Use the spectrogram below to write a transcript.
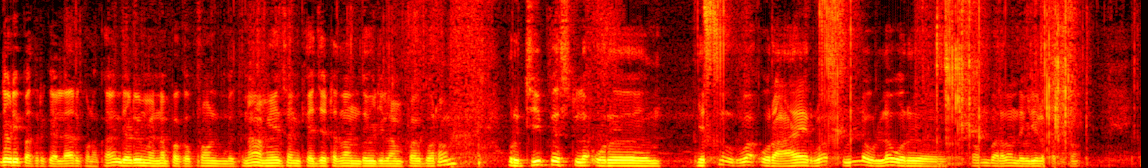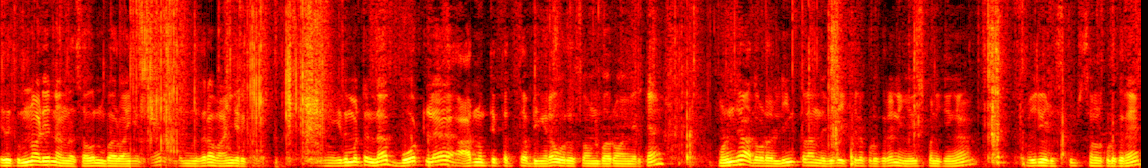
இந்த வீடியோ பார்த்துருக்க எல்லாருக்கும் வணக்கம். இந்த வீடியோ என்ன பார்க்க போகிறோம்னு பார்த்தீங்கன்னா அமேசான் கேஜெட்டை தான் இந்த வீடியோவில் நம்ம பார்க்க போகிறோம் ஒரு சீப்பஸ்ட்டில் ஒரு எட்நூறுரூவா ஒரு ஆயிரரூவா உள்ள உள்ள ஒரு சவுண்ட் பாரை தான் இந்த வீடியோவில் பார்க்குறோம் இதுக்கு முன்னாடியே நாங்கள் சவுண்ட் பார் வாங்கியிருக்கேன். ரெண்டு மூணு தடவை வாங்கியிருக்கேன். இது மட்டும் இல்லை போட்டில் அறுநூற்றி பத்து அப்படிங்கிற ஒரு சவுண்ட் பார் வாங்கியிருக்கேன். முடிஞ்சால் அதோட லிங்க்லாம் அந்த வீடியோ கீழே கொடுக்குறேன். நீங்கள் யூஸ் பண்ணிக்கோங்க. வீடியோ டிஸ்கிரிப்ஷனில் கொடுக்குறேன்.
